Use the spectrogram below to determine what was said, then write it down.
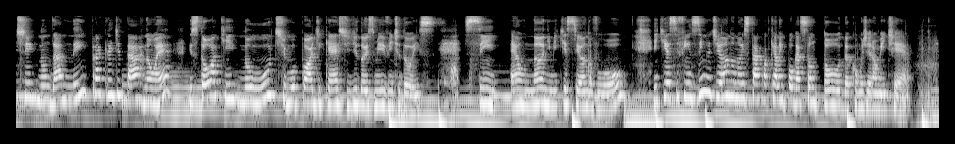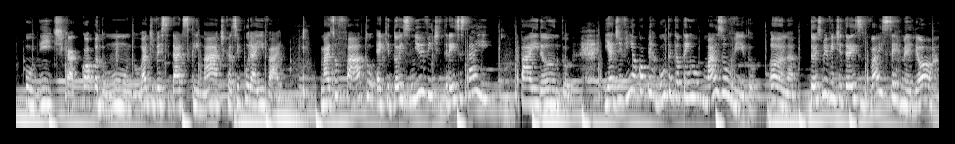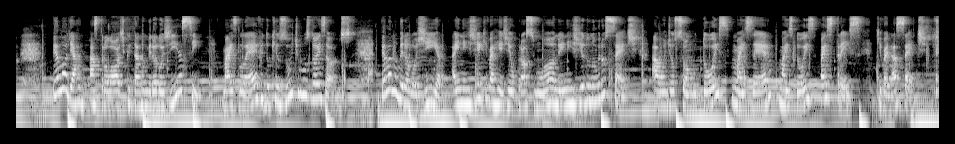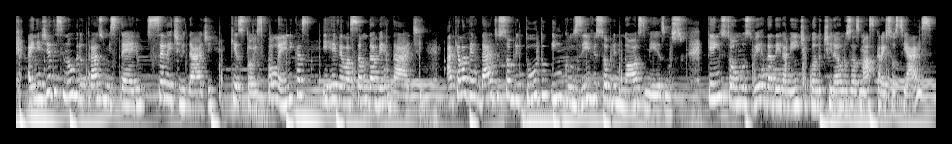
Gente, não dá nem para acreditar, não é? Estou aqui no último podcast de 2022. Sim, é unânime que esse ano voou e que esse finzinho de ano não está com aquela empolgação toda como geralmente é. Política, Copa do Mundo, adversidades climáticas e por aí vai. Mas o fato é que 2023 está aí pairando. E adivinha qual pergunta que eu tenho mais ouvido? Ana, 2023 vai ser melhor? Pelo olhar astrológico e da numerologia, sim, mais leve do que os últimos dois anos. Pela numerologia, a energia que vai reger o próximo ano é a energia do número 7, aonde eu somo 2 mais 0 mais 2 mais 3, que vai dar 7. A energia desse número traz o mistério, seletividade, questões polêmicas e revelação da verdade. Aquela verdade sobre tudo e inclusive sobre nós mesmos. Quem somos verdadeiramente quando tiramos as máscaras sociais?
